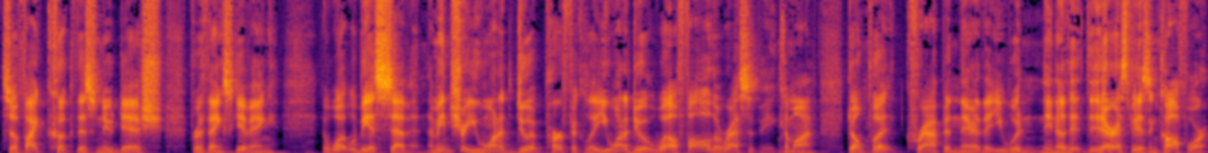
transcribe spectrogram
So if I cook this new dish for Thanksgiving what would be a seven? I mean, sure, you want to do it perfectly. You want to do it well. Follow the recipe. Come on. Don't put crap in there that you wouldn't, you know, that the recipe doesn't call for.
